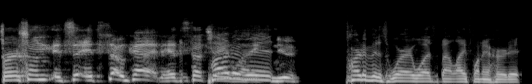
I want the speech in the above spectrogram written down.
First one, it's it's so good. It's such Part a of like it- new. Part of it is where I was in my life when I heard it.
